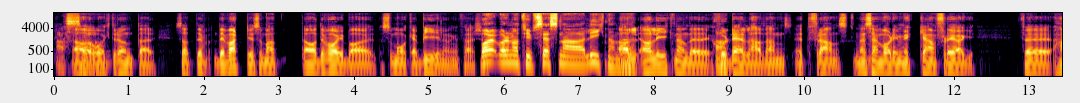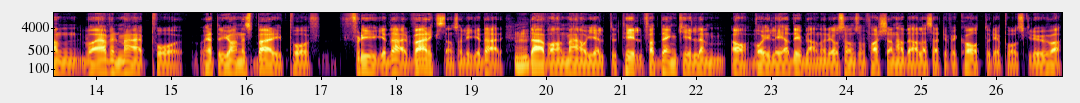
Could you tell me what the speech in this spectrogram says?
Alltså. ja, åkt runt där. Så att det, det vart ju som att, ja det var ju bara som att åka bil ungefär. Så. Var, var det något typ Cessna-liknande? Ja, ja, liknande. Jourdell hade han ett franskt. Men sen var det mycket han flög, för han var även med på, vad heter det, Johannesberg på f- flyget där, verkstaden som ligger där. Mm. Där var han med och hjälpte till för att den killen ja, var ju ledig ibland och det och så som farsan hade alla certifikat och det på att skruva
